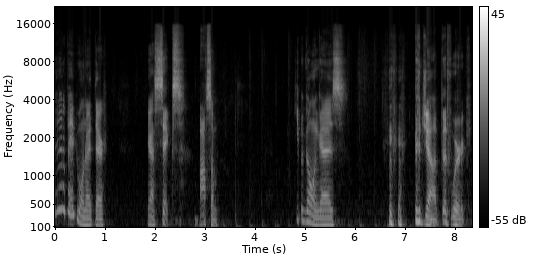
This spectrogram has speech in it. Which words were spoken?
little baby one right there. We got six. Awesome. Keep it going, guys. good job. Good work.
